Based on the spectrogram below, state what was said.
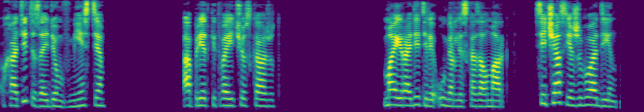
«Хотите, зайдем вместе?» «А предки твои что скажут?» «Мои родители умерли», — сказал Марк. «Сейчас я живу один».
